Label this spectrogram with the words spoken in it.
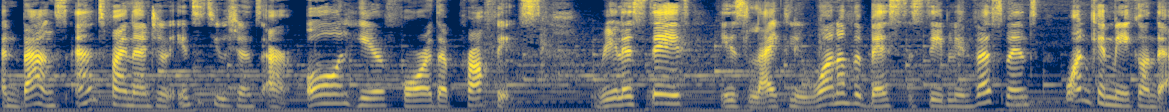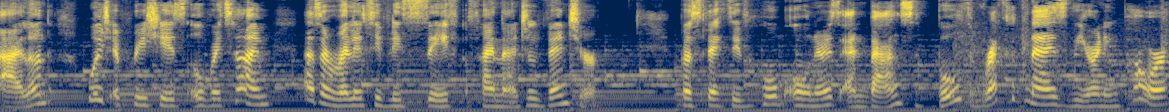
and banks and financial institutions are all here for the profits. Real estate is likely one of the best stable investments one can make on the island, which appreciates over time as a relatively safe financial venture. Prospective homeowners and banks both recognize the earning power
